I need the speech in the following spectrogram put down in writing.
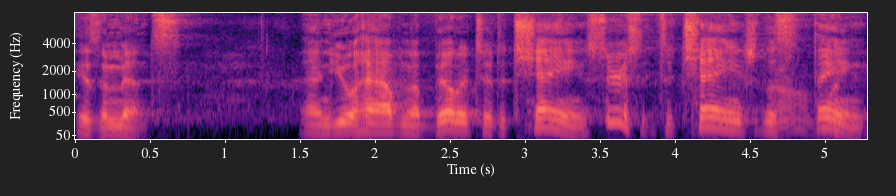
is immense. And you'll have an ability to change, seriously, to change this oh, thing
